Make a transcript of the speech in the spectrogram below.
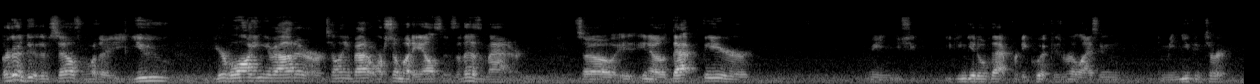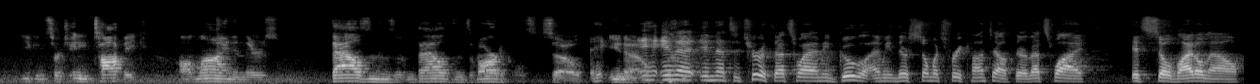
they're going to do it themselves, whether you you're blogging about it or telling about it, or somebody else is. It doesn't matter. So you know that fear I mean, you should you can get over that pretty quick because realizing, I mean, you can tur- you can search any topic online and there's thousands and thousands of articles. So you know, and, and that and that's the truth. That's why I mean, Google. I mean, there's so much free content out there. That's why it's so vital now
